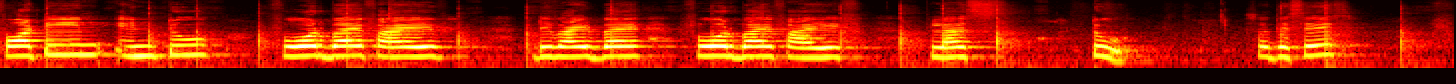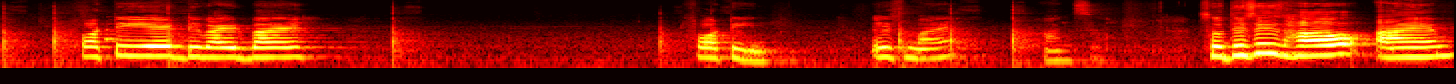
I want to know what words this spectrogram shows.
14 into 4 by 5 divided by 4 by 5 plus 2. So this is 48 divided by 14 is my answer. So this is how I am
